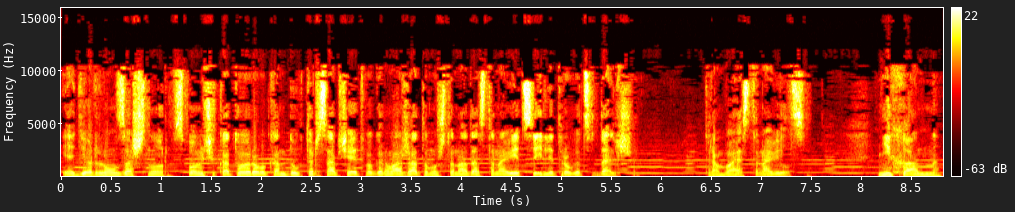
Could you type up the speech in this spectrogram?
Я дернул за шнур, с помощью которого кондуктор сообщает вагоновожатому, что надо остановиться или трогаться дальше. Трамвай остановился. Ни Ханна,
